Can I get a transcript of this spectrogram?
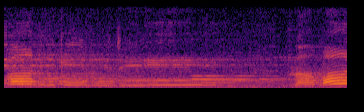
दीवानगी मेरी ना मारेगी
